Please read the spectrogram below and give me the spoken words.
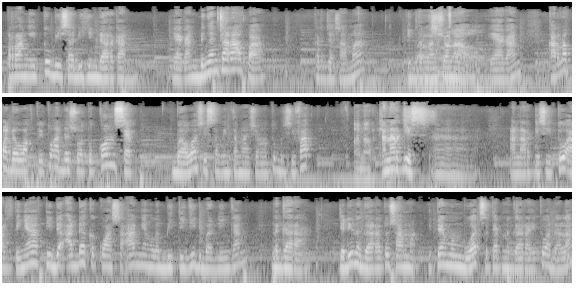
Perang itu bisa dihindarkan, ya kan? Dengan cara apa? Kerjasama internasional, Internasional. ya kan? Karena pada waktu itu ada suatu konsep bahwa sistem internasional itu bersifat Anarkis. anarkis. Nah, anarkis itu artinya tidak ada kekuasaan yang lebih tinggi dibandingkan negara. Jadi negara itu sama. Itu yang membuat setiap negara itu adalah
